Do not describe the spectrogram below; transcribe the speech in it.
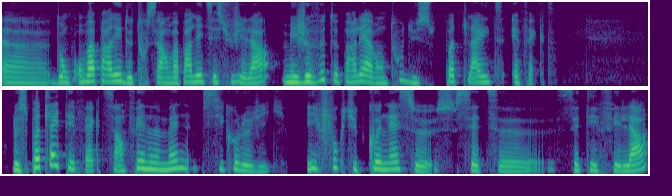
Euh, donc on va parler de tout ça, on va parler de ces sujets-là, mais je veux te parler avant tout du spotlight effect. Le spotlight effect, c'est un phénomène psychologique. Il faut que tu connaisses cet effet-là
